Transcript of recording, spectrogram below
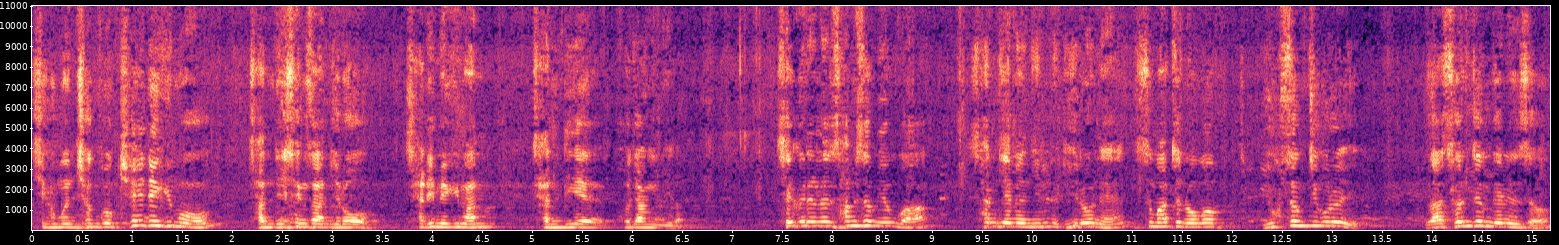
지금은 전국 최대 규모 잔디 생산지로 자리매김한 잔디의 고장입니다. 최근에는 삼섬면과 상계면 일- 일원의 스마트 농업 육성지구가 선정되면서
